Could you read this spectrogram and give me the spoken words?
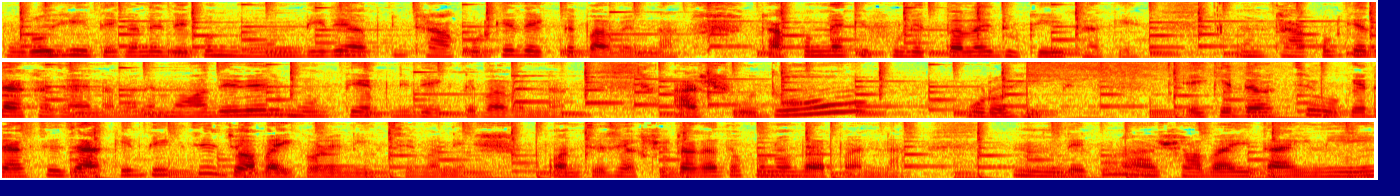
পুরোহিত এখানে দেখুন মন্দিরে আপনি ঠাকুরকে দেখতে পাবেন না। ঠাকুর নাকি ফুলের তলায় ঢুকেই থাকে। ঠাকুরকে দেখা যায় না। মানে মহাদেবের মূর্তি আপনি দেখতে পাবেন না। আর শুধু পুরোহিত। একে ডাকছে, ওকে ডাকছে, যাকে দেখছে জবাই করে নিচ্ছে। মানে পঞ্চাশ, একশো টাকা তো কোনো ব্যাপার না। দেখুন, আর সবাই তাই নিয়েই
